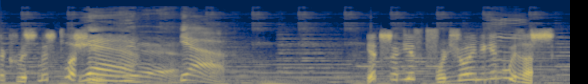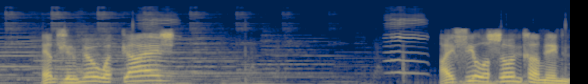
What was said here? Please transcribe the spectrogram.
a Christmas plushie. Yeah. Yeah. Yeah. It's a gift for joining in with us. And you know what, guys? I feel a sun coming.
